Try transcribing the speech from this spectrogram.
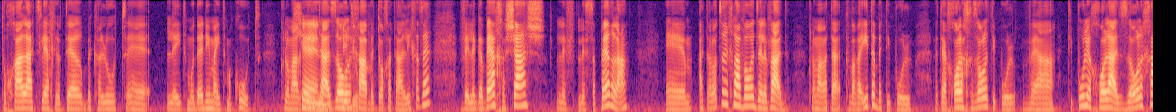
תוכל להצליח יותר בקלות אה, להתמודד עם ההתמכרות. כלומר, כן, היא תעזור בדיוק. לך בתוך התהליך הזה. ולגבי החשש לספר לה, אה, אתה לא צריך לעבור את זה לבד. כלומר, אתה כבר היית בטיפול, ואתה יכול לחזור לטיפול, והטיפול יכול לעזור לך,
